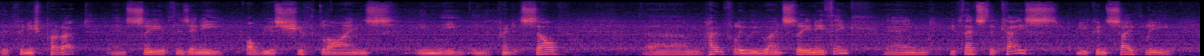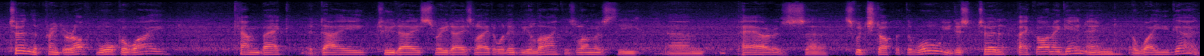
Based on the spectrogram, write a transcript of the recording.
the finished product and see if there's any obvious shift lines in the, in the print itself um, hopefully we won't see anything and if that's the case you can safely turn the printer off, walk away, come back a day, two days, three days later, whatever you like, as long as the um, power is uh, switched off at the wall, you just turn it back on again and away you go.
